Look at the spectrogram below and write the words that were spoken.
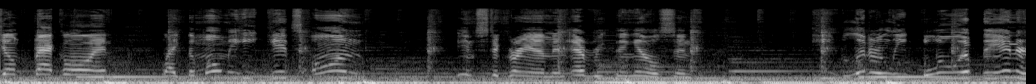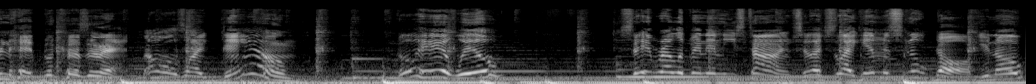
jumped back on like the moment he gets on Instagram and everything else and he literally blew up the internet because of that. I was like, damn. Go ahead, Will. Stay relevant in these times. That's like him and Snoop Dogg, you know?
